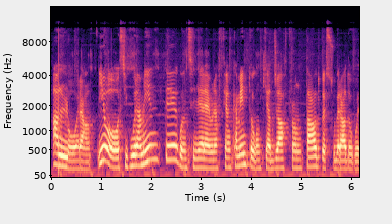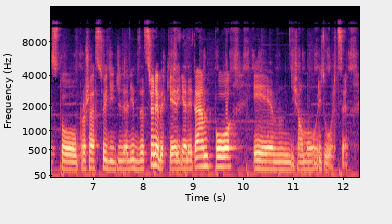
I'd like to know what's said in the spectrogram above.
Allora, io sicuramente consiglierei un affiancamento con chi ha già affrontato e superato questo processo di digitalizzazione perché richiede tempo e diciamo risorse.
